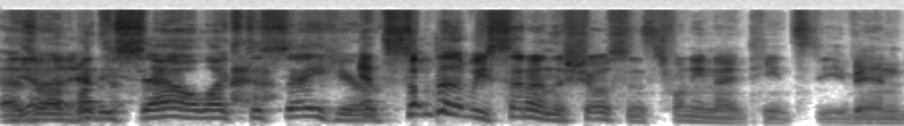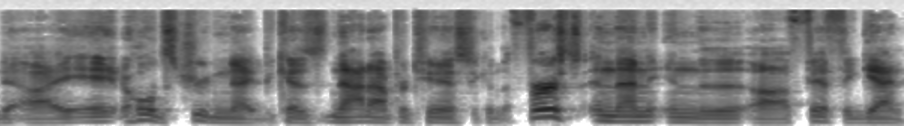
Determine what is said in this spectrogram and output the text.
as yeah, our buddy Sal likes to say here, it's something that we said on the show since 2019, Steve, and uh, it holds true tonight because not opportunistic in the first, and then in the uh, fifth again.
